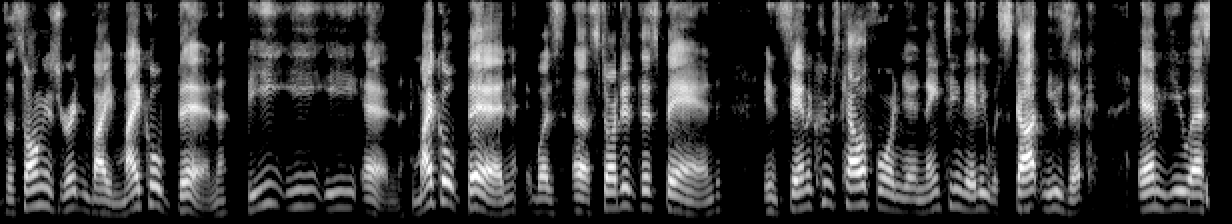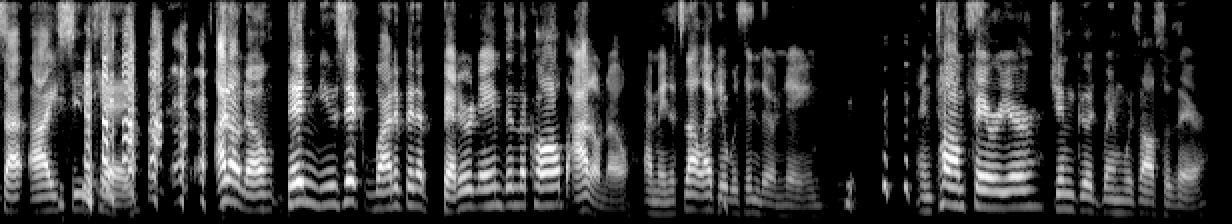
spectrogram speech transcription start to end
The song is written by Michael Been, B E E N. Michael Been was uh, started this band in Santa Cruz, California in 1980 with Scott Musick, M U S I C K. I don't know. Been Musick might have been a better name than The Call, but I don't know. I mean, it's not like it mm. was in their name. And Tom Ferrier, Jim Goodwin was also there.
